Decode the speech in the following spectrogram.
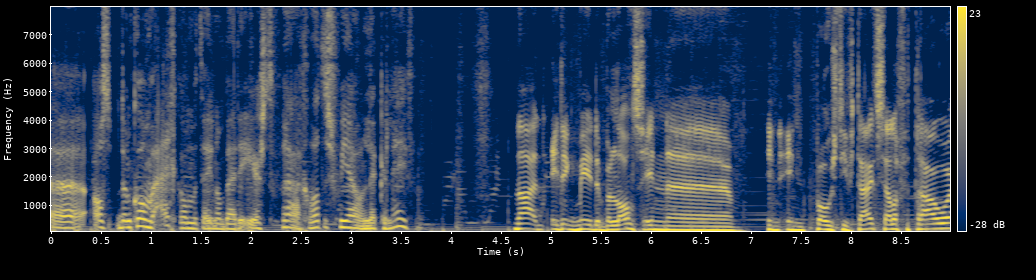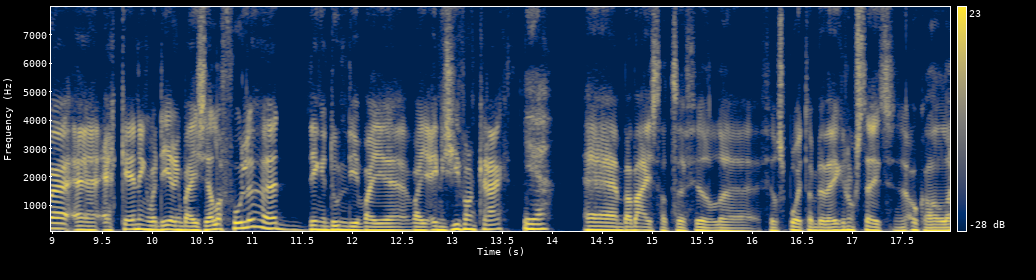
Uh, als, dan komen we eigenlijk al meteen al bij de eerste vraag. Wat is voor jou een lekker leven? Nou, ik denk meer de balans in, uh, in, in positiviteit, zelfvertrouwen, uh, erkenning, waardering bij jezelf voelen. Hè? Dingen doen die, waar, je, waar je energie van krijgt. Ja. En bij mij is dat veel, veel sport en bewegen nog steeds. Ook al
